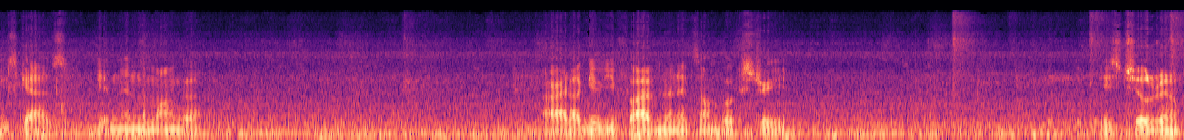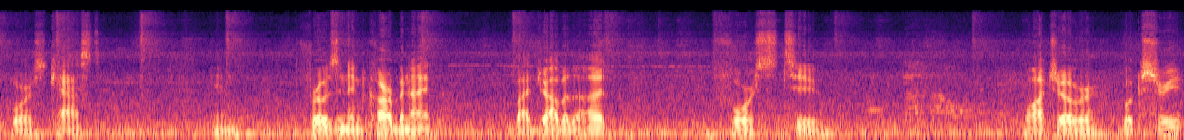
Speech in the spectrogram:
These guys getting in the manga. Alright, I'll give you five minutes on Book Street. These children, of course, cast in Frozen in Carbonite by Jabba the Hutt, forced to watch over Book Street.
